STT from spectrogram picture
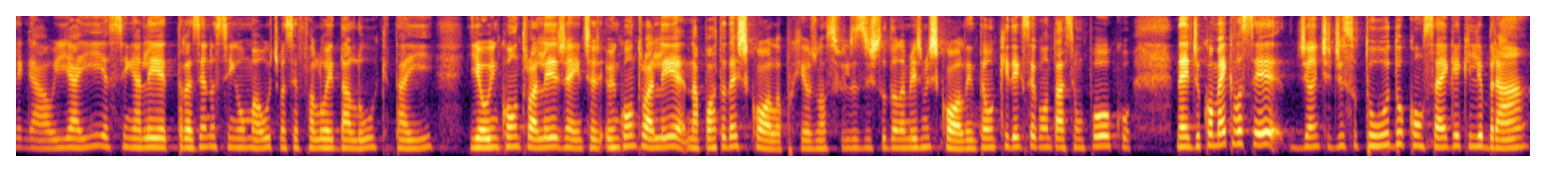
Legal. E aí, assim, a Lê, trazendo assim uma última, você falou aí da Lu, que está aí, e eu encontro a Lê, gente, eu encontro a Lê na porta da escola, porque os nossos filhos estudam na mesma escola. Então, eu queria que você contasse um pouco né, de como é que você, diante disso tudo, consegue equilibrar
